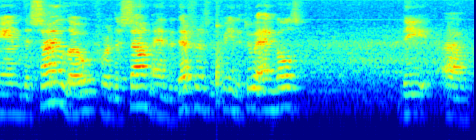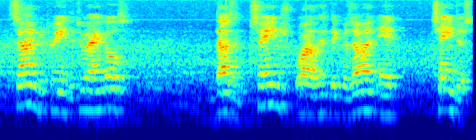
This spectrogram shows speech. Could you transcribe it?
in the sine law for the sum and the difference between the two angles, the um, sign between the two angles doesn't change, while in the cosine it changes.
